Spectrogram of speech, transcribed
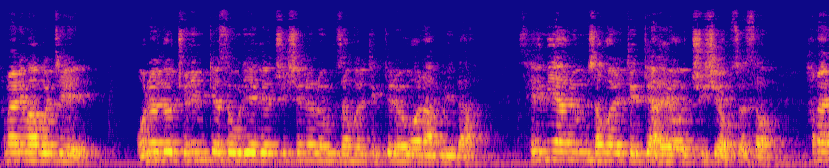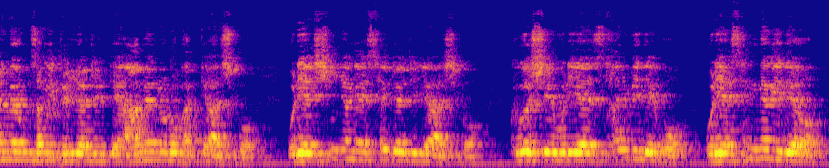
하나님 아버지 오늘도 주님께서 우리에게 주시는 음성을 듣기를 원합니다. 세미한 음성을 듣게 하여 주시옵소서. 하나님의 음성이 들려질 때 아멘으로 받게 하시고 우리의 심령에 새겨지게 하시고 그것이 우리의 삶이 되고 우리의 생명이 되어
